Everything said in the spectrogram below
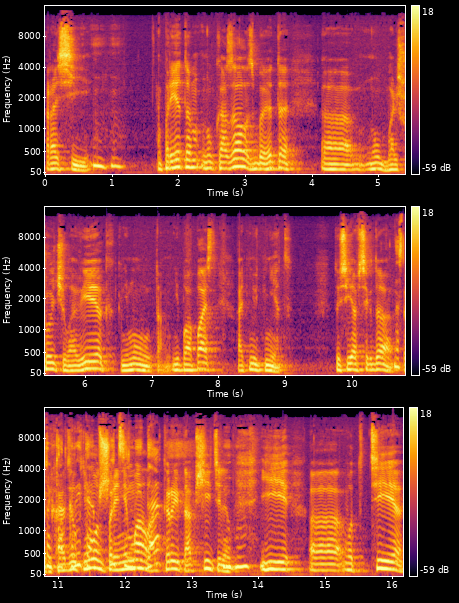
России. Угу. При этом, ну, казалось бы, это э, ну, большой человек, к нему там, не попасть отнюдь нет. То есть я всегда Настолько приходил к нему, он принимал да? открыто, общителен. Угу. И э, вот те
